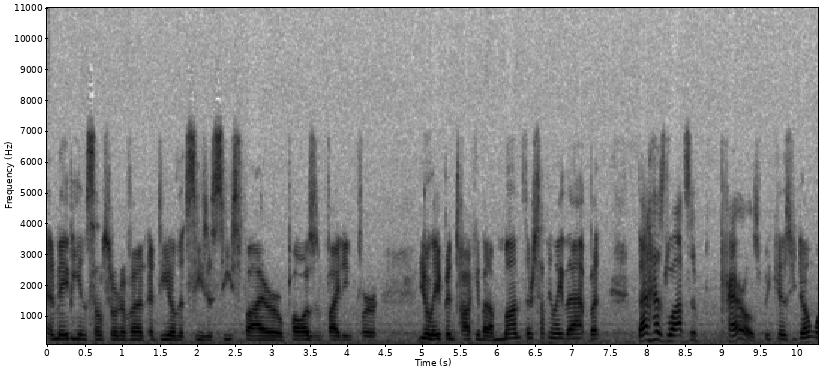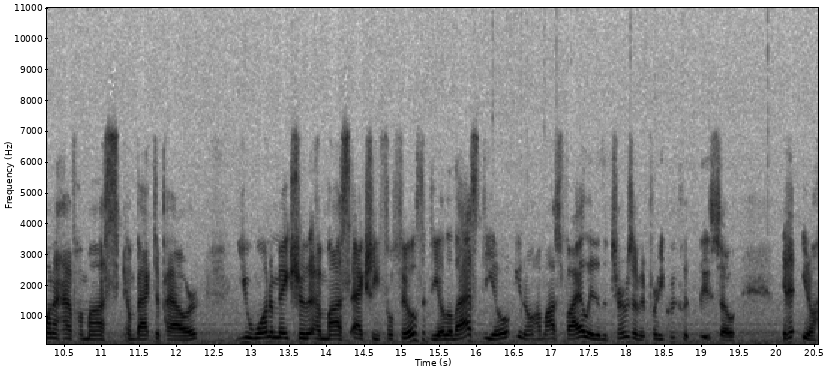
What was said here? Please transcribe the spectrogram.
and maybe in some sort of a, a deal that sees a ceasefire or pause in fighting for, you know, they've been talking about a month or something like that. But that has lots of perils because you don't want to have Hamas come back to power. You want to make sure that Hamas actually fulfills the deal. The last deal, you know, Hamas violated the terms of it pretty quickly. So, it, you know,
